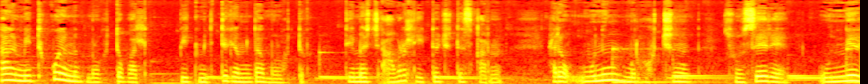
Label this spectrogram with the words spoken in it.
Та нар мэдэхгүй юмд мөргөдөг бол бид мэддэг юмдаа мөргөдөг. Тиймээс ч аврал идэвчдээс гарна. Харин үнэн мөргөгч нь сүнсээрээ үннээр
